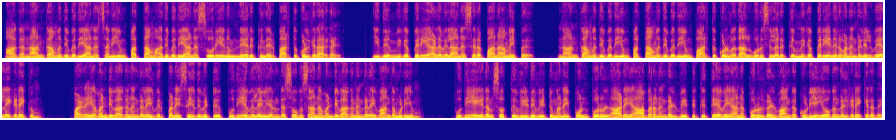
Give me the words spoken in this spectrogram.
ஆக நான்காமதிபதியான சனியும் பத்தாம் அதிபதியான சூரியனும் நேருக்கு நேர் பார்த்துக் கொள்கிறார்கள். இது மிகப்பெரிய அளவிலான சிறப்பான அமைப்பு. நான்காமதிபதியும் பத்தாமதிபதியும் பார்த்துக்கொள்வதால் ஒரு சிலருக்கு மிகப்பெரிய நிறுவனங்களில் வேலை கிடைக்கும். பழைய வண்டிவாகனங்களை விற்பனை செய்துவிட்டு புதிய விலையுயர்ந்த சொகுசான வண்டிவாகனங்களை வாங்க முடியும். புதிய இடம் சொத்து வீடு வீட்டுமனை பொன் பொருள் ஆடைய ஆபரணங்கள் வீட்டுக்கு தேவையான பொருள்கள் வாங்கக்கூடிய யோகங்கள் கிடைக்கிறது.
